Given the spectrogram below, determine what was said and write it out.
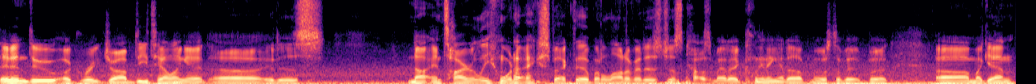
they didn't do a great job detailing it. Uh, it is not entirely what I expected, but a lot of it is just cosmetic, cleaning it up, most of it. But um, again,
